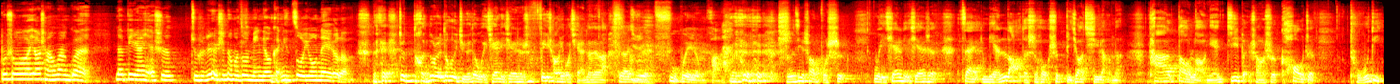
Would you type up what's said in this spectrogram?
不说腰缠万贯，那必然也是就是认识那么多名流，肯定坐拥那个了。对，就很多人都会觉得韦千里先生是非常有钱的，对吧？对啊，就是富贵荣华。实际上不是，韦千里先生在年老的时候是比较凄凉的，他到老年基本上是靠着徒弟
